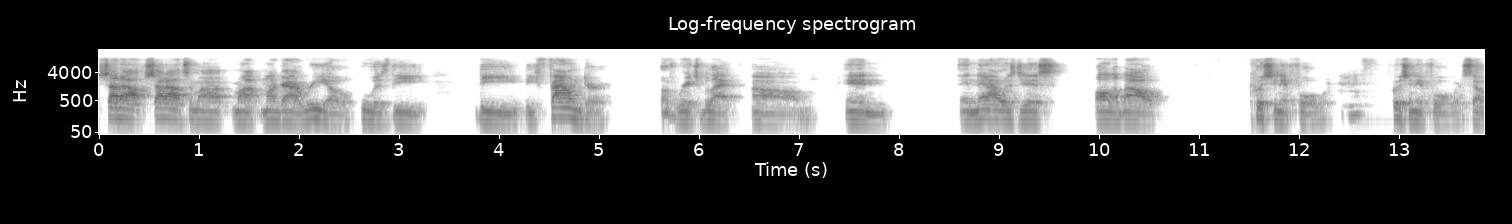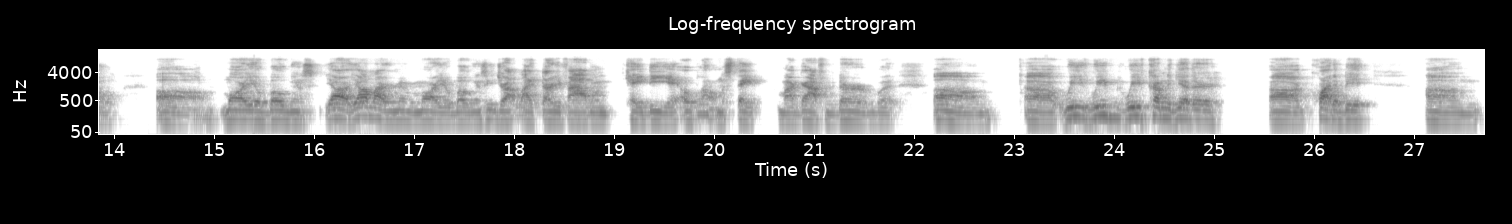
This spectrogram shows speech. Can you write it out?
shout out shout out to my my my guy Rio, who is the the the founder of Rich Black, um, and and now it's just all about pushing it forward, mm-hmm. pushing it forward. So um, Mario Bogans, y'all y'all might remember Mario Bogans. He dropped like 35 on KD at Oklahoma State, my guy from Durham. But um, uh, we we we've come together uh, quite a bit. Um,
